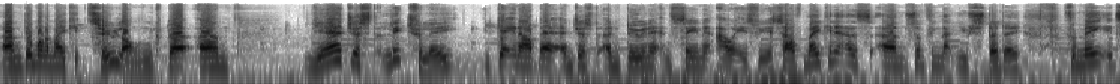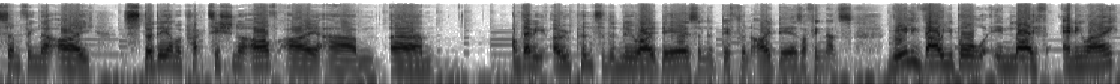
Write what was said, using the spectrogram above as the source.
Um, didn't want to make it too long, but um, yeah, just literally getting out there and just and doing it and seeing it how it is for yourself making it as um, something that you study for me it's something that i study i'm a practitioner of i am um, I'm very open to the new ideas and the different ideas. I think that's really valuable in life anyway,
